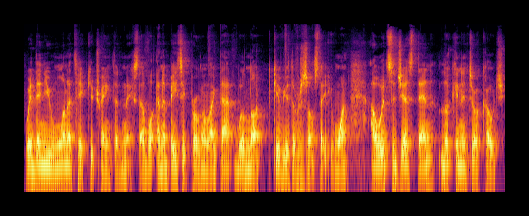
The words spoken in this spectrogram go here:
where then you want to take your training to the next level. And a basic program like that will not give you the results that you want. I would suggest then looking into a coach,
